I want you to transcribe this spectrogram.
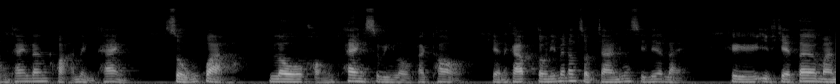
ของแท่งด้านขวา 1 แท่ง สูงกว่าโลของแท่ง swing low fractal โอเคนะครับ ตรงนี้ไม่ต้องสนใจไม่ต้องซีเรียสอะไร คืออินดิเคเตอร์มัน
